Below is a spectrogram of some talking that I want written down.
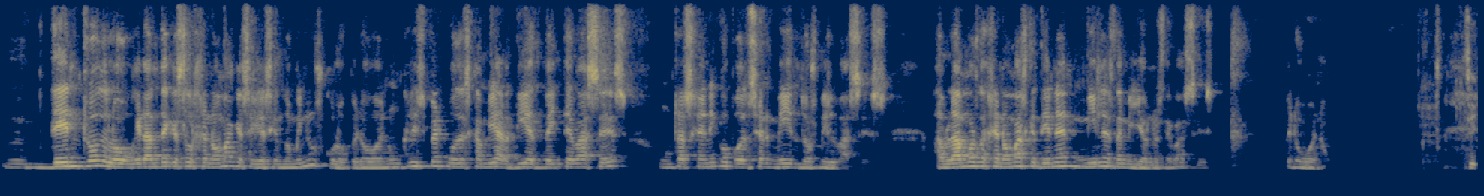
mm, dentro de lo grande que es el genoma, que sigue siendo minúsculo, pero en un CRISPR puedes cambiar 10, 20 bases, un transgénico pueden ser 1000, 2000 bases. Hablamos de genomas que tienen miles de millones de bases. Pero bueno. Sí.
